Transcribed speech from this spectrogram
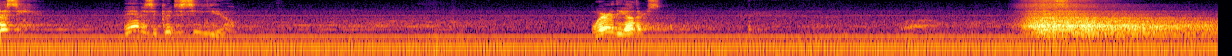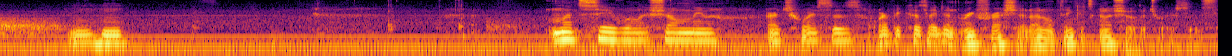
Jesse, man, is it good to see you. Where are the others? Mm-hmm. Let's see, will it show me our choices? Or because I didn't refresh it, I don't think it's going to show the choices.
